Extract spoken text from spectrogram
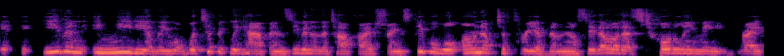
it, it, even immediately what, what typically happens even in the top five strengths people will own up to three of them. And they'll say oh that's totally me right?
